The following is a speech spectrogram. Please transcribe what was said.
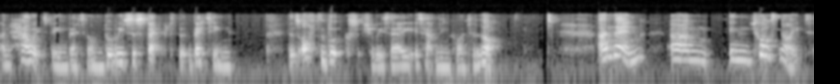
and how it's being bet on. But we suspect that betting that's off the books, shall we say, is happening quite a lot. And then um, in Twelfth Night,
